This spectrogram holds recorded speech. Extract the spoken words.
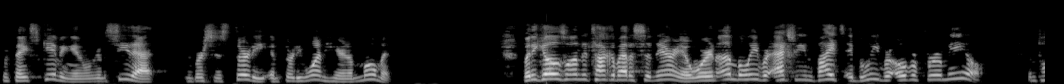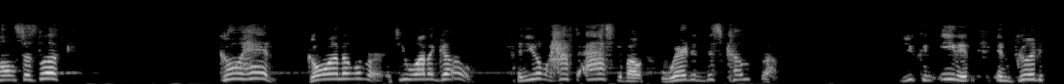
for thanksgiving. And we're going to see that in verses 30 and 31 here in a moment. But he goes on to talk about a scenario where an unbeliever actually invites a believer over for a meal. And Paul says, look, go ahead, go on over if you want to go. And you don't have to ask about where did this come from. You can eat it in good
